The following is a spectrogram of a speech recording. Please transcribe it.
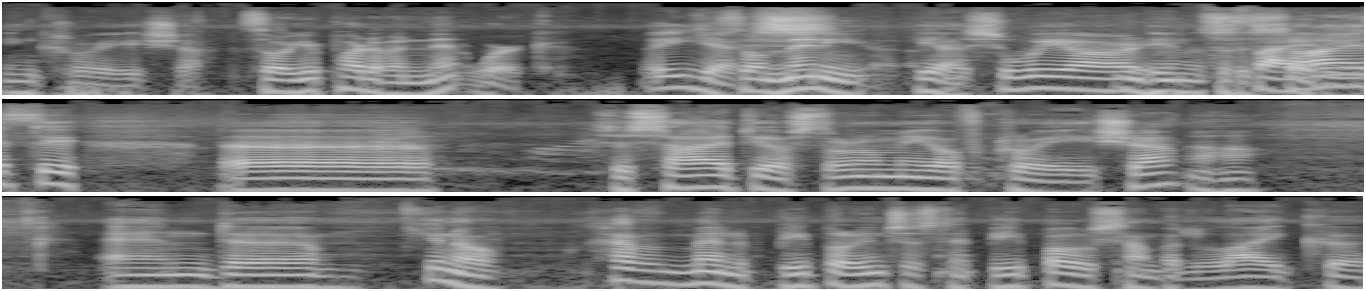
in Croatia. So you're part of a network. Uh, yes. So many- Yes, we are Mhm, in society, uh, Society of Astronomy of Croatia, Uh huh. and uh, you know have many people, interesting people. Somebody like uh,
